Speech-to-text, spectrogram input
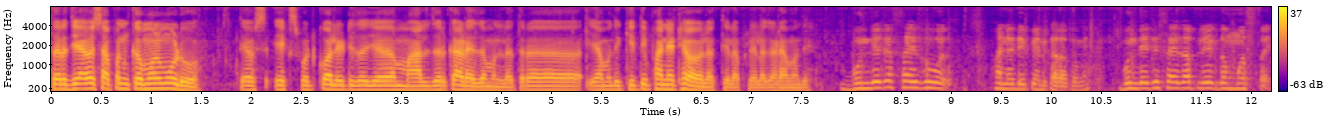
तर ज्यावेळेस आपण कमळ मोडू त्यावेळेस एक्सपर्ट क्वालिटीचा जे माल जर काढायचा म्हणलं तर अं, यामध्ये किती फण्या ठेवाव्या लागतील आपल्याला घडामध्ये बुंद्याच्या साईजवर फण्या डिपेंड करा तुम्ही. बुंद्याची साईज आपली एकदम मस्त आहे.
